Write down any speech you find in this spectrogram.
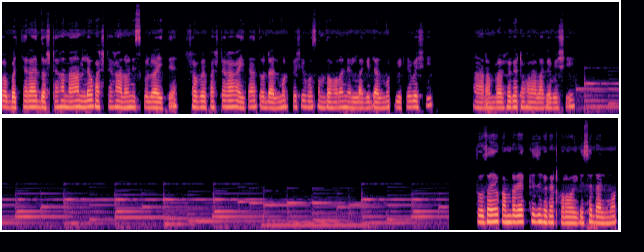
সব বাচ্চারা দশ টাকা না আনলেও পাঁচ টাকা আনন স্কুলে আইতে। সবে পাঁচ টাকা খাইতা, তো ডালমুট বেশি পছন্দ করেন এর লাগে ডালমুট বিকে বেশি আর আমরা প্যাকেট করা লাগে বেশি। তো যাই হোক, আমরা এক কেজি প্যাকেট করা হয়ে গেছে ডালমুট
